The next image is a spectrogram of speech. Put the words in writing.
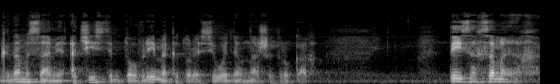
когда мы сами очистим то время, которое сегодня в наших руках. Пейсах Самех.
